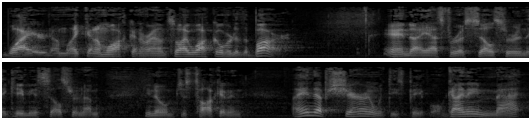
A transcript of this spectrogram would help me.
wired. I'm like, and I'm walking around. So I walk over to the bar, and I ask for a seltzer, and they gave me a seltzer, and I'm, you know, I'm just talking and I ended up sharing with these people. A guy named Matt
